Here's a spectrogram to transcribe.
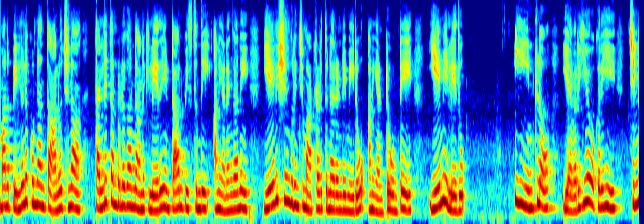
మన పిల్లలకున్నంత ఆలోచన తల్లిదండ్రులుగా నానికి లేదేంటా అనిపిస్తుంది అని అనగానే ఏ విషయం గురించి మాట్లాడుతున్నారండి మీరు? అని అంటూ ఉంటే ఏమీ లేదు. ఈ ఇంట్లో ఎవరియో ఒకరి చిన్న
